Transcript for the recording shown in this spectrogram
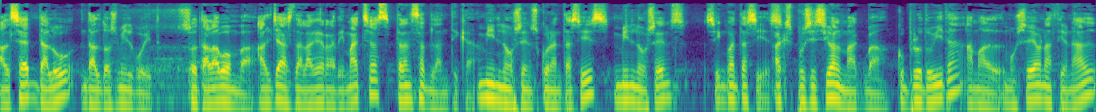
al 7 de l'1 del 2008. Sota la bomba, el jazz de la guerra d'imatges transatlàntica. 1946-1956. Exposició al MACBA, coproduïda amb el Museo Nacional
